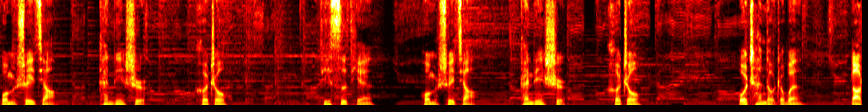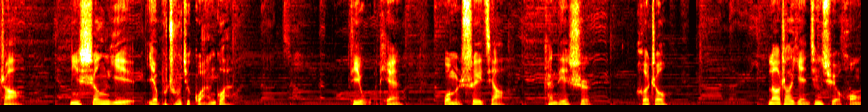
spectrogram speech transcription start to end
我们睡觉、看电视、喝粥；第四天，我们睡觉、看电视、喝粥。我颤抖着问：“老赵，你生意也不出去管管？”第五天，我们睡觉、看电视、喝粥。老赵眼睛血红，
